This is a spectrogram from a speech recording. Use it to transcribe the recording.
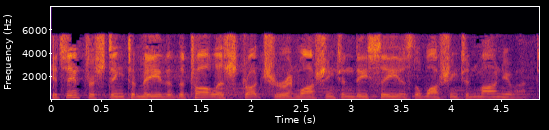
It's interesting to me that the tallest structure in Washington, D.C. is the Washington Monument.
